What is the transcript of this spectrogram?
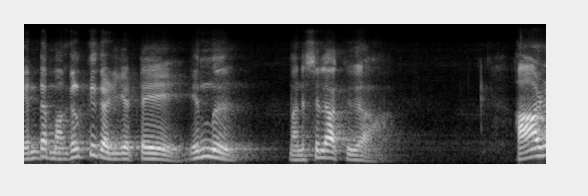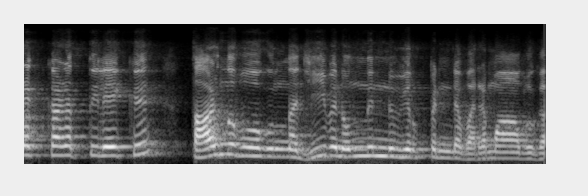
എന്റെ മകൾക്ക് കഴിയട്ടെ എന്ന് മനസ്സിലാക്കുക. ആഴക്കഴത്തിലേക്ക് താഴ്ന്നു പോകുന്ന ജീവൻ ഒന്നിനു വീർപ്പിന്റെ വരമാവുക.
